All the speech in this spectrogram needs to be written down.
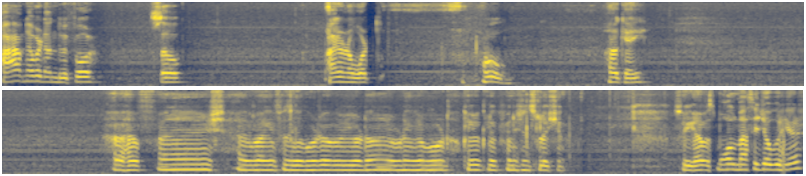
I have never done before so I don't know what oh okay. I have finished I have like physical computer you're done everything about okay click finish installation. So you have a small message over here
